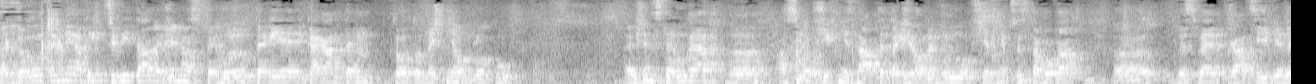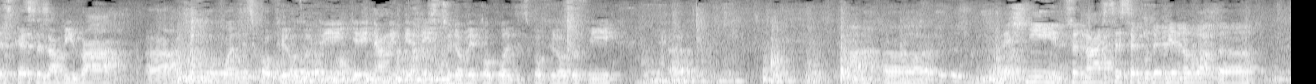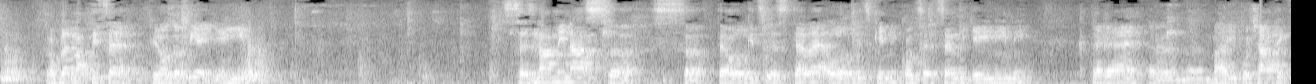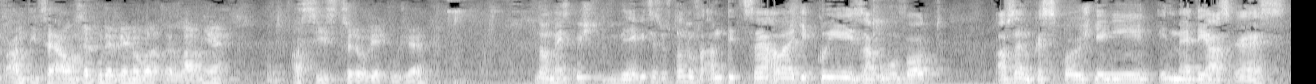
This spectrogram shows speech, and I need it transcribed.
Tak dovolte mi, abych přivítal Evžena Stehuru, který je garantem tohoto dnešního bloku. Evžen Stehura, eh, asi ho všichni znáte, takže ho nebudu obširně představovat. Eh, ve své práci vědecké se zabývá eh, antikou politickou filozofii, dějinami vědy, středověkou politickou filozofii. A dnešní přednášce se bude věnovat problematice filozofie dějin seznámí nás s, teologic, s teleologickými koncepcemi dějinými, které eh, mají počátek v antice a on se bude věnovat hlavně asi středověku, že? No, nejspíš nejvíce zůstanu v antice, ale děkuji za úvod a vzhledem ke spoždění in medias res.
